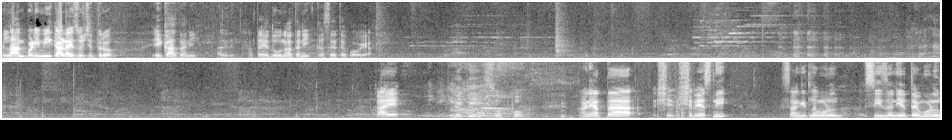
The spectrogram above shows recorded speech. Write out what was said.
लहानपणी मी काढायचो चित्र एका हाताने. अगदी. आता हे दोन हाताने कसं आहे ते पाहूया. काय आहे? नक्की सुपर. आणि आता श्रेयसनी सांगितलं म्हणून सीझन येतोय म्हणून.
